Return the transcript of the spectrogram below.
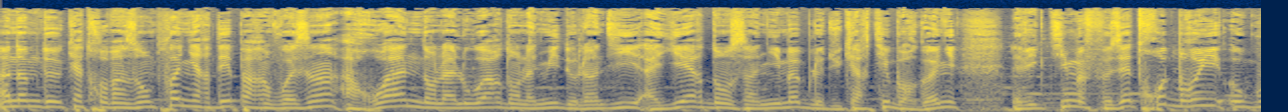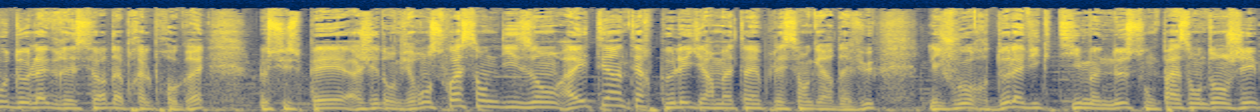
Un homme de 80 ans poignardé par un voisin à Roanne dans la Loire dans la nuit de lundi à hier dans un immeuble du quartier Bourgogne. La victime faisait trop de bruit au goût de l'agresseur d'après le progrès. Le suspect âgé d'environ 70 ans a été interpellé hier matin et placé en garde à vue. Les jours de la victime ne sont pas en danger.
